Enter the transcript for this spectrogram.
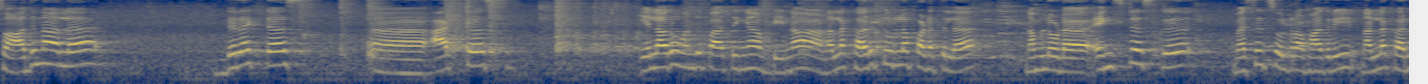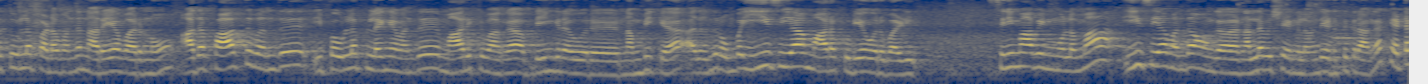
ஸோ அதனால டிரெக்டர்ஸ் ஆக்டர்ஸ் எல்லோரும் வந்து பார்த்திங்க அப்படின்னா நல்ல கருத்துள்ள படத்தில் நம்மளோட யங்ஸ்டர்ஸ்க்கு மெசேஜ் சொல்கிற மாதிரி நல்ல கருத்துள்ள படம் வந்து நிறைய வரணும். அதை பார்த்து வந்து இப்போ உள்ள பிள்ளைங்க வந்து மாறிக்குவாங்க அப்படிங்கிற ஒரு நம்பிக்கை. அது வந்து ரொம்ப ஈஸியாக மாறக்கூடிய ஒரு வழி. சினிமாவின் மூலமாக ஈஸியாக வந்து அவங்க நல்ல விஷயங்களை வந்து எடுத்துக்கிறாங்க கெட்ட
